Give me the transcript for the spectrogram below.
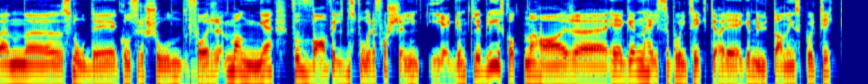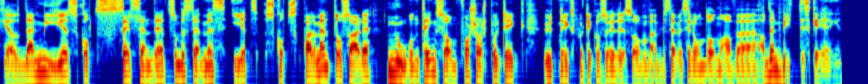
en eh, snodig konstruksjon for mange. For hva ville den store forskjellen egentlig bli? Skottene har eh, egen helsepolitikk, de har egen utdanningspolitikk. Det er mye skotsk selvstendighet som bestemmes i et skotsk parlament, og så er det noen ting som forsvarspolitikk, utenrikspolitikk osv. som bestemmes i London av, av den britiske regjeringen.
